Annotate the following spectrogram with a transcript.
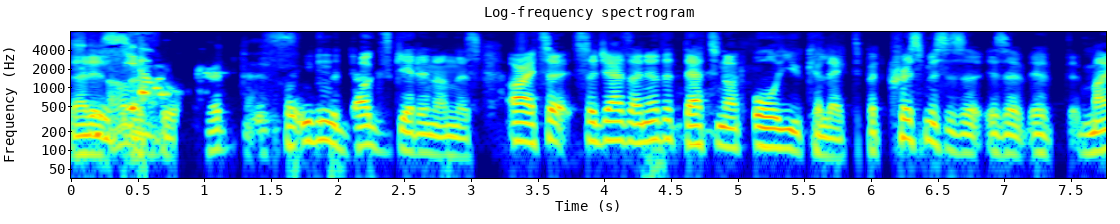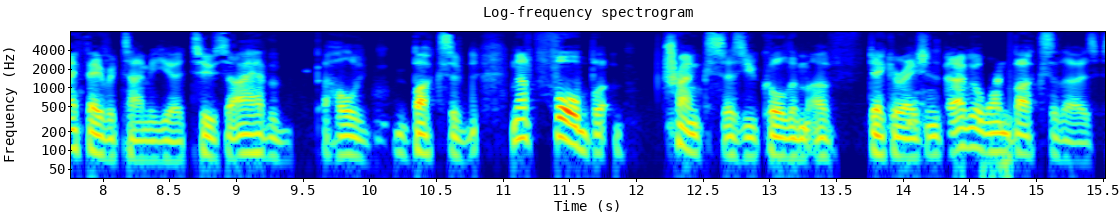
That is so Yeah. cool. goodness. So even the dogs get in on this. All right, so so Jazz, I know that that's not all you collect, but Christmas is a is a, a my favorite time of year too. So I have a, a whole box of not four bu- trunks as you call them of decorations, but I've got one box of those.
